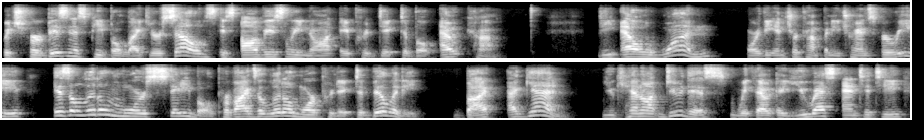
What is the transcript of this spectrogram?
which for business people like yourselves is obviously not a predictable outcome. The L1 or the intracompany transferee is a little more stable, provides a little more predictability. But again, you cannot do this without a US entity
